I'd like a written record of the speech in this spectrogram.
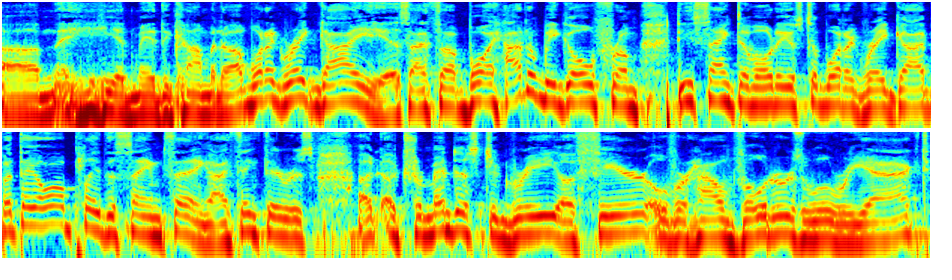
um, he had made the comment about what a great guy he is. I thought, boy, how do we go from desanctimonious to what a great guy? But they all play the same thing. I think there is a, a tremendous degree of fear over how voters will react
